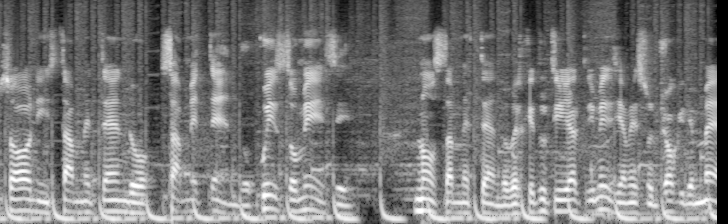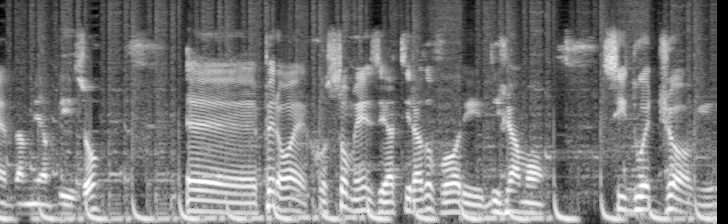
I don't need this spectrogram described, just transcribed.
Sony sta mettendo sta mettendo questo mese non sta mettendo perché tutti gli altri mesi ha messo giochi di merda a mio avviso. Eh, però ecco sto mese ha tirato fuori diciamo sì due giochi.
